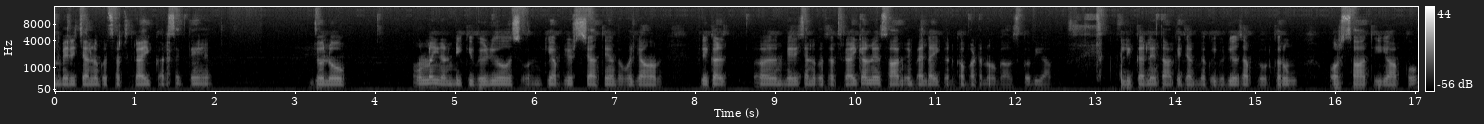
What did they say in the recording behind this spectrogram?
میرے چینل کو سبسکرائب کر سکتے ہیں۔ جو لوگ آن لائن ارننگ کی ویڈیوز اور ان کی اپڈیٹس چاہتے ہیں، تو وہ جہاں کلک کر میرے چینل کو سبسکرائب کر لیں۔ ساتھ میں بیل آئیکن کا بٹن ہوگا، اس کو بھی آپ کلک کر لیں تاکہ جب میں کوئی ویڈیوز اپلوڈ کروں اور ساتھ ہی آپ کو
